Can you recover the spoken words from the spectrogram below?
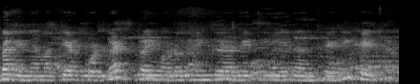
ಬರ್ರಿ ನಾನು ಮತ್ತೆ ಎರಡು ಕೊಟ್ರೆ ಟ್ರೈ ಮಾಡೋದು ಹೆಂಗೆ ಆಗೈತಿ ಏನು ಅಂತ ಹೇಳಿ ಹೇಳ್ತಾರೆ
